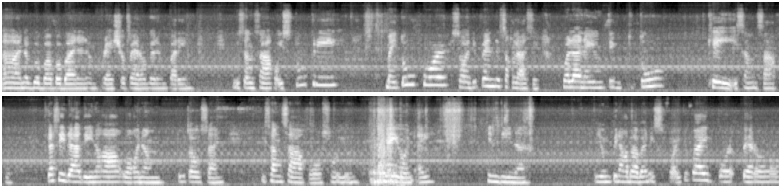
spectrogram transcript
na nagbababa na ng presyo pero ganun pa rin. Isang sako is 2.3, may 2.4, so depende sa klase. Wala na yung tig 2K isang sako. Kasi dati nakakakuha ko ng 2,000 isang sako. So yun. Ngayon ay hindi na. Yung pinakababa is 45 for, pero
